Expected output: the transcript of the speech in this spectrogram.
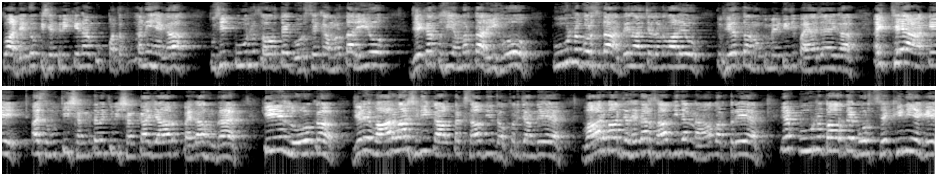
ਤੁਹਾਡੇ ਤੋਂ ਕਿਸੇ ਤਰੀਕੇ ਨਾਲ ਕੋਈ ਪਤਤ ਤਾਂ ਨਹੀਂ ਹੈਗਾ, ਤੁਸੀਂ ਪੂਰਨ ਤੌਰ ਤੇ ਗੁਰਸਿੱਖ ਅੰਮ੍ਰਿਤਧਾਰੀ ਹੋ। ਜੇਕਰ ਤੁਸੀਂ ਅੰਮ੍ਰਿਤਧਾਰੀ ਹੋ ਪੂਰਨ ਗੁਰ ਸਿਧਾਂਤ ਦੇ ਨਾਲ ਚੱਲਣ ਵਾਲੇ ਤੇ ਫਿਰ ਤੁਹਾਨੂੰ ਕਮੇਟੀ 'ਚ ਪਾਇਆ ਜਾਏਗਾ। ਇੱਥੇ ਆ ਕੇ ਆ ਸਮੁੱਚੀ ਸੰਗਤ ਵਿੱਚ ਵੀ ਸ਼ੰਕਾ ਯਾਰ ਪੈਦਾ ਹੁੰਦਾ ਹੈ ਕਿ ਇਹ ਲੋਕ ਜਿਹੜੇ ਵਾਰ-ਵਾਰ ਸ਼੍ਰੀ ਅਕਾਲ ਤਖਤ ਸਾਹਿਬ ਜੀ ਦਫ਼ਤਰ ਜਾਂਦੇ ਆ, ਵਾਰ-ਵਾਰ ਜਥੇਦਾਰ ਸਾਹਿਬ ਜੀ ਦਾ ਨਾਮ ਵਰਤ ਰਹੇ ਆ, ਇਹ ਪੂਰਨ ਤੌਰ ਤੇ ਗੁਰਸਿੱਖ ਹੀ ਨਹੀਂ ਹੈਗੇ।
